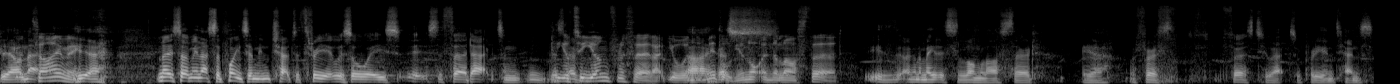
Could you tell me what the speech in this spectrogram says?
Yeah, on Good timing. Yeah. No, so I mean, that's the point. I mean, chapter three, it was always, it's the third act. And You're no- too young for a third act. You're in the Ah, middle. You're not in the last third. I'm going to make this a long last third. Yeah, the first, first two acts are pretty intense.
